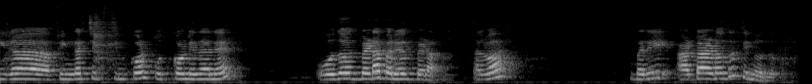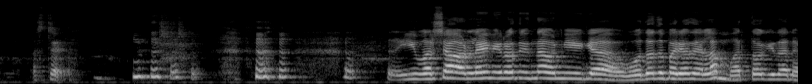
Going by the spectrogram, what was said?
ಈಗ ಫಿಂಗರ್ ಚಿಪ್ಸ್ ತಿನ್ಕೊಂಡು ಕೂತ್ಕೊಂಡಿದ್ದಾನೆ. ಓದೋದು ಬೇಡ, ಬರೆಯೋದು ಬೇಡ. ಅಲ್ವಾ? ಬರೀ ಆಟ ಆಡೋದು, ತಿನ್ನೋದು ಅಷ್ಟೇ. ಈ ವರ್ಷ ಆನ್ಲೈನ್ ಇರೋದ್ರಿಂದ ಅವ್ನಿಗೆ ಈಗ ಓದೋದು, ಬರೆಯೋದು ಎಲ್ಲ ಮರ್ತೋಗಿದ್ದಾನೆ.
